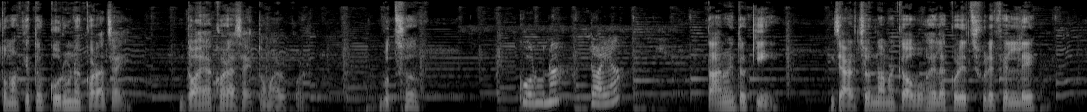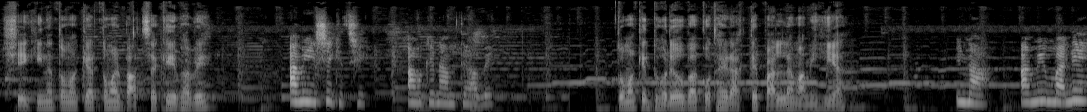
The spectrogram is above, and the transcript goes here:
তোমাকে তো করুণা করা যায় দয়া করা যায় তোমার উপর। বুঝছ? করুণা দয়া? তা নয় তো কি? যার জন্য আমাকে অবহেলা করে ছুঁড়ে ফেললে সে কিনা তোমাকে আর তোমার বাচ্চাকে এভাবে আমি এসে গেছি। আমাকে নামতে হবে। তোমাকে ধরেও বা কোথায় রাখতে পারলাম আমি হিয়া? না আমি মানে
